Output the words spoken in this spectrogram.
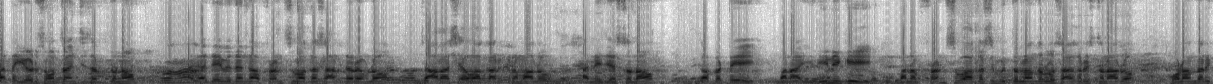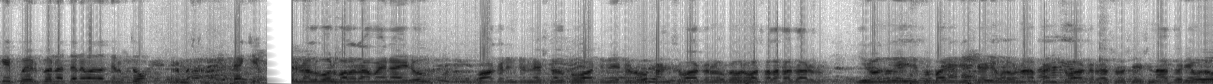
గత ఏడు సంవత్సరాల నుంచి జరుపుతున్నాం. అదేవిధంగా ఫ్రెండ్స్ వాకర్స్ ఆధ్వర్యంలో చాలా సేవా కార్యక్రమాలు అన్నీ చేస్తున్నాం. కాబట్టి మన దీనికి మన ఫ్రెండ్స్ వాకర్స్ మిత్రులందరూ సహకరిస్తున్నారు. వాళ్ళందరికీ పేరు పేరున ధన్యవాదాలు తెలుపుతూ విరమిస్తున్నాం. Thank you. Nalbolu Balaramayya Naidu walker international coordinator friends walker గౌరవ సలహాదారుడు. ఈరోజు ఏసీ సుబ్బారెడ్డి స్టేడియంలో ఉన్న ఫ్రెండ్స్ వాకర్ అసోసియేషన్ ఆధ్వర్యంలో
